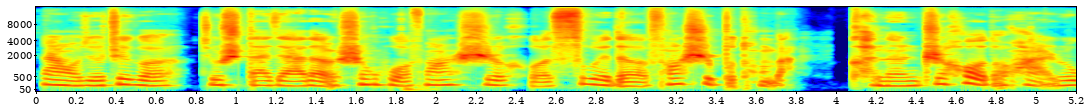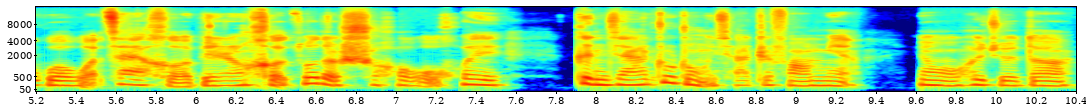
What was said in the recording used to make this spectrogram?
但是我觉得这个就是大家的生活方式和思维的方式不同吧。可能之后的话，如果我在和别人合作的时候，我会更加注重一下这方面，因为我会觉得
